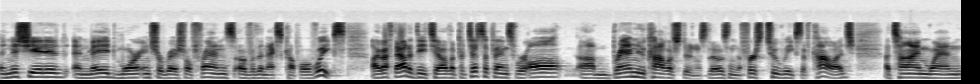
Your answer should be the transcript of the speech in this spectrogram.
initiated and made more interracial friends over the next couple of weeks. I left out a detail. The participants were all um, brand new college students, those in the first two weeks of college, a time when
